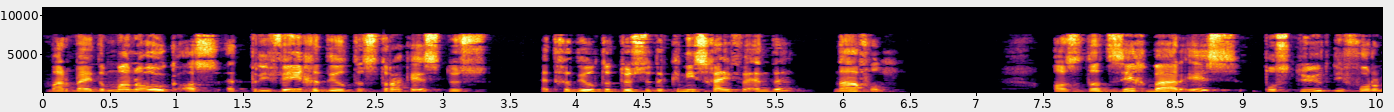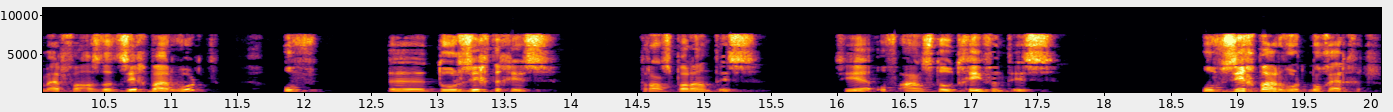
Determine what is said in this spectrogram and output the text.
Maar bij de mannen ook, als het privégedeelte strak is, dus het gedeelte tussen de knieschijven en de navel. Als dat zichtbaar is, postuur, die vorm ervan, als dat zichtbaar wordt, of uh, doorzichtig is, transparant is, zie je, of aanstootgevend is, of zichtbaar wordt, nog erger.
